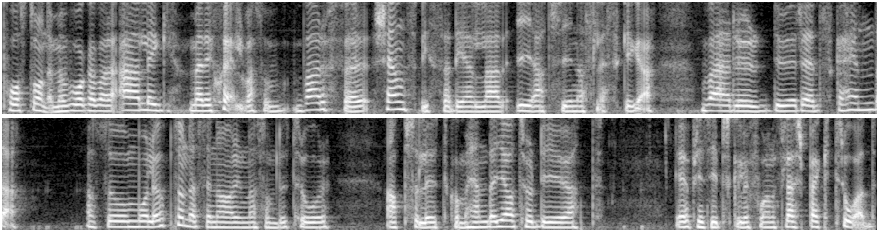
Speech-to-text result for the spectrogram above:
påstående, men våga vara ärlig med dig själv. Alltså varför känns vissa delar i att synas läskiga? Vad är det du är rädd ska hända? Alltså måla upp de där scenarierna som du tror absolut kommer hända. Jag trodde ju att jag i princip skulle få en Flashback-tråd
